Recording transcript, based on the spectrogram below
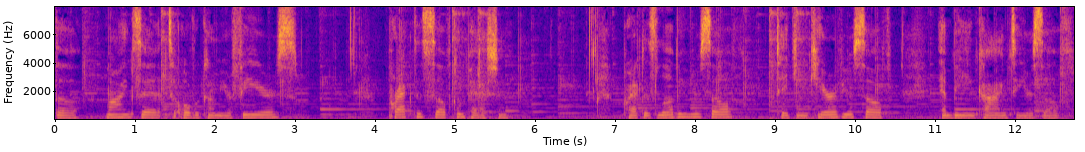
the mindset to overcome your fears. Practice self compassion. Practice loving yourself, taking care of yourself, and being kind to yourself.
